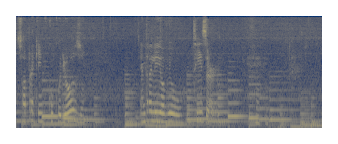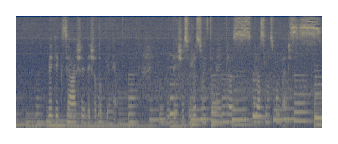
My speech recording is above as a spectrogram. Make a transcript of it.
Só pra quem ficou curioso, entra ali e ouve o teaser. Vê o que, que você acha e deixa a tua opinião. E deixa sugestões também para as próximas conversas.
